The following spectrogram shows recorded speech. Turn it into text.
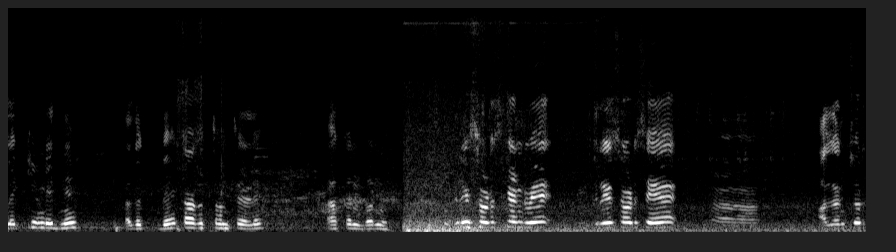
ಲೆಕ್ಕೊಂಡಿದ್ನಿ. ಅದಕ್ಕೆ ಬೇಕಾಗುತ್ತೆ ಅಂತೇಳಿ ಹಾಕೊಂಡು ಬನ್ನಿ. ಗ್ರೀಸ್ ಹೊಡಿಸ್ಕೊಂಡ್ವಿ. ಗ್ರೀಸ್ ಹೊಡಿಸಿ ಅಲ್ಲೊಂಚೂರು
